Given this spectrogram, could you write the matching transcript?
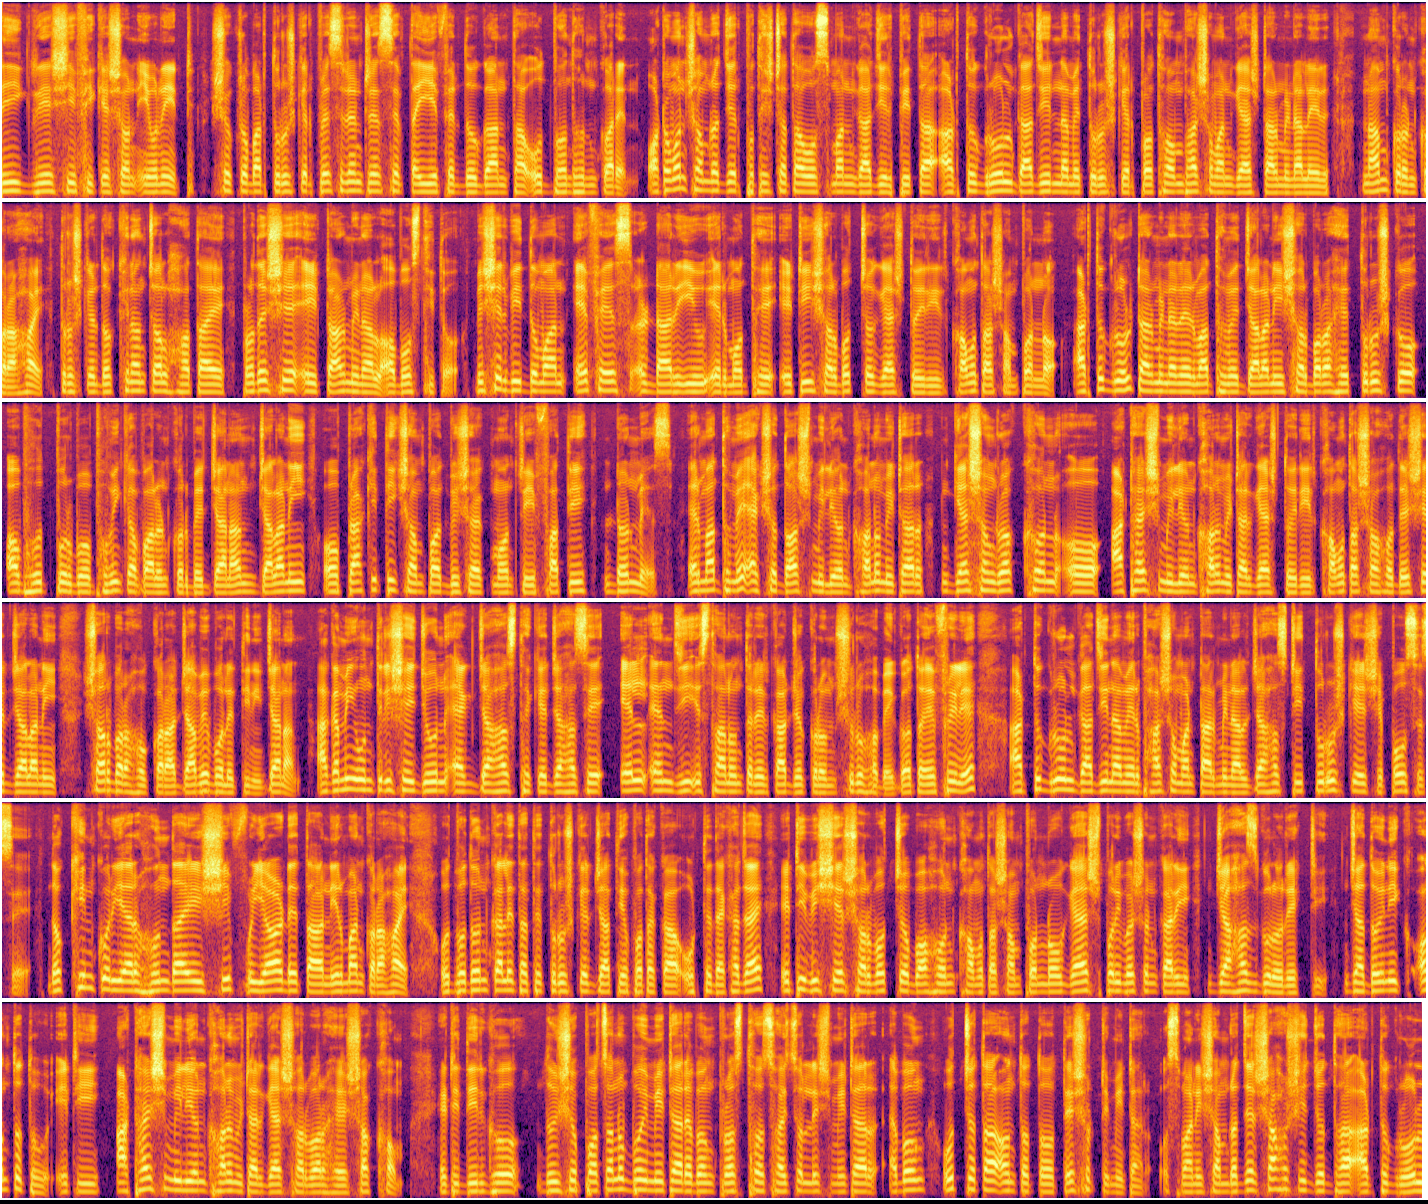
regasification unit. শুক্রবার তুরস্কের প্রেসিডেন্ট রেসেপ তাইয়েফ এরদোগান তা উদ্বোধন করেন। অটোমান সাম্রাজ্যের প্রতিষ্ঠাতা ওসমান গাজীর পিতা আর্তুগ্রুল গাজীর নামে তুরস্কের প্রথম ভাসমান গ্যাস টার্মিনালের নামকরণ করা হয়। তুরস্কের দক্ষিণাঞ্চল হতায় প্রদেশে এই টার্মিনাল অবস্থিত। বিশ্বের বিদ্যমান এফএস ডারইউ এর মধ্যে এটি সর্বোচ্চ গ্যাস তৈরির ক্ষমতা সম্পন্ন। আর্তুগ্রুল টার্মিনালের মাধ্যমে জ্বালানি সরবরাহে তুরস্ক অভূতপূর্ব ভূমিকা পালন করবে জানান জ্বালানি ও প্রাকৃতিক সম্পদ বিষয়ক মন্ত্রী ফাতি ডনমেস। এর মাধ্যমে একশো দশ মিলিয়ন ঘনমিটার গ্যাস সংরক্ষণ ও আঠাশ মিলিয়ন ঘনমিটার গ্যাস তৈরির ক্ষমতা সহ দেশের জ্বালানি সরবরাহ করা যাবে বলে তিনি জানান। আগামী উনত্রিশে জুন এক জাহাজ থেকে জাহাজে এলএনজি স্থানান্তরের কার্যক্রম শুরু হবে। গত এপ্রিলে আর্তুগ্রুল গাজী নামের ভাসমান টার্মিনাল জাহাজটি তুরস্কে এসে পৌঁছেছে। দক্ষিণ কোরিয়ার হুন্দাই শিপইয়ার্ডে তা নির্মাণ করা হয়। উদ্বোধনকালে তাতে তুরস্কের জাতীয় পতাকা উঠতে দেখা যায়। এটি বিশ্বের সর্বোচ্চ বহন ক্ষমতা সম্পন্ন গ্যাস পরিবেশনকারী জাহাজগুলোর একটি, যা দৈনিক অন্তত এটি আঠাশ মিলিয়ন ঘনমিটার গ্যাস সরবরাহে সক্ষম। এটি দীর্ঘ দুইশো পঁচানব্বই মিটার এবং প্রস্থ ছয়চল্লিশ মিটার এবং উচ্চতা অন্তত তেষট্টি মিটার। ওসমানী সাম্রাজ্যের সাহসী যোদ্ধা আর্তুগ্রুল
